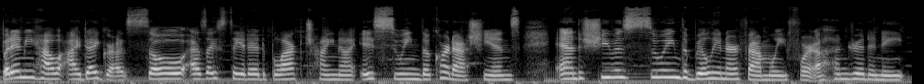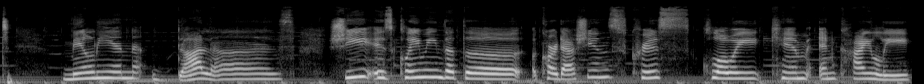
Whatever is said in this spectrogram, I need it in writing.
But anyhow, I digress. So, as I stated, Blac Chyna is suing the Kardashians and she was suing the billionaire family for $108 million. She is claiming that the Kardashians, Kris, Khloe, Kim, and Kylie,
